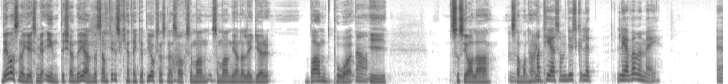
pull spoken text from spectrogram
Det var en sån här grej som jag inte kände igen. Men samtidigt så kan jag tänka att det är också en sån här sak som man, som man gärna lägger band på Ja. i sociala Mm. sammanhang. Mattias, om du skulle leva med mig, eh,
